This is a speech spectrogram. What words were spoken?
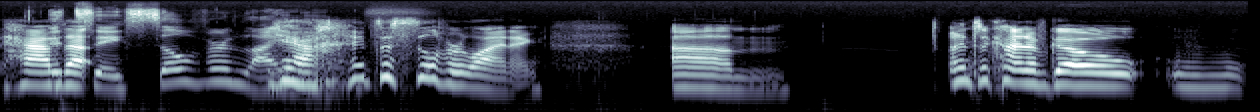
have it's that a silver lining. yeah it's a silver lining um, and to kind of go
